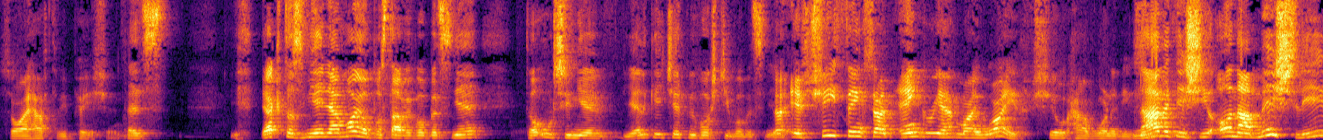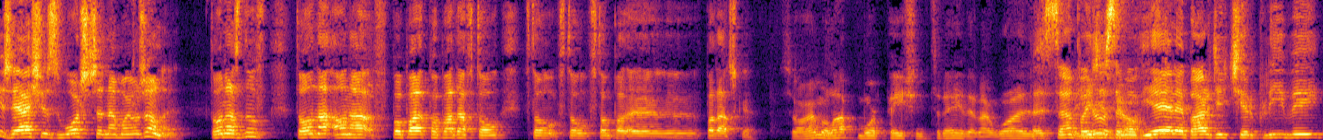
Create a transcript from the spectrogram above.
So I have to be patient. Więc jak to zmienia moją postawę wobec niej, to uczy mnie wielkiej cierpliwości wobec niej. Now, if she thinks I'm angry at my wife, she'll have one of these. Nawet jeśli ona myśli, że ja się złoszczę na moją żonę, to ona znów, to ona, ona popada w tą, w tą, w tą, w tą e, padaczkę. So I'm a lot more patient today than I was year powiedzieć, jestem o wiele bardziej cierpliwy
